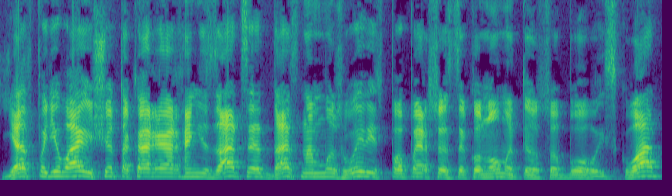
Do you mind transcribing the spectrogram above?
Я сподіваюся, що така реорганізація дасть нам можливість, по-перше, зекономити особовий склад,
